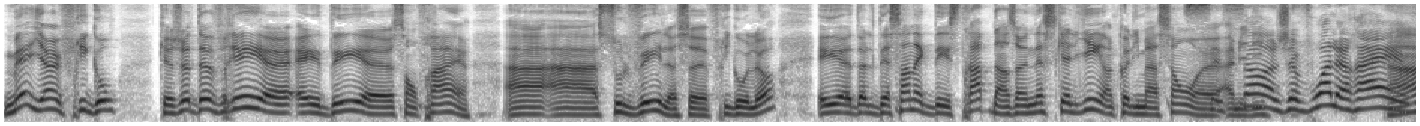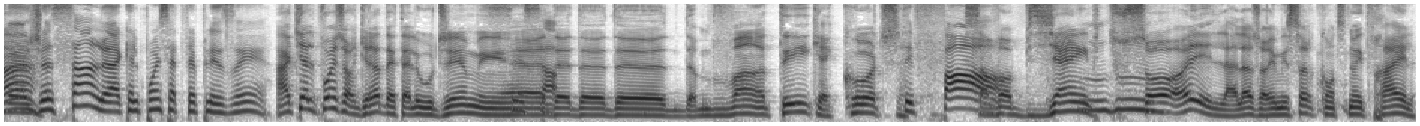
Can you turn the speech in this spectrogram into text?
Mais il y a un frigo que je devrais euh, aider euh, son frère à, à soulever là, ce frigo-là et euh, de le descendre avec des straps dans un escalier en collimation, C'est ça, je vois le rêve. Hein? Je sens là, à quel point ça te fait plaisir. À quel point je regrette d'être allé au gym et de, de, de, de me vanter qu'écoute, fort. ça va bien, puis tout ça. Hey, là, là, j'aurais aimé ça continuer à être frêle.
